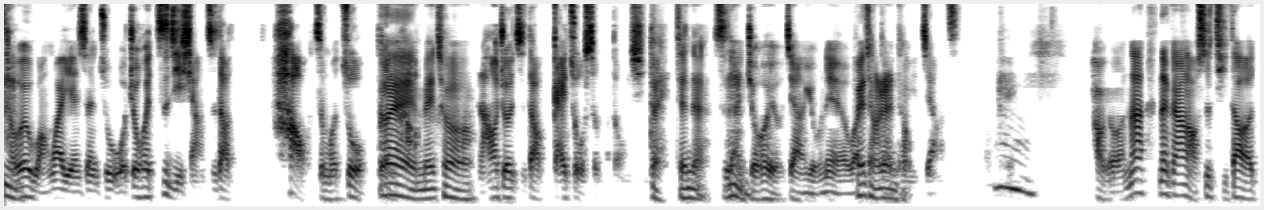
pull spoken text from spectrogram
才会往外延伸出，我就会自己想知道 How 怎么做更好，对，没错，然后就会知道该做什么东西，对，真的自然就会有这样由内而外，非常认同。这样子，OK。好的，那那刚刚老师提到的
